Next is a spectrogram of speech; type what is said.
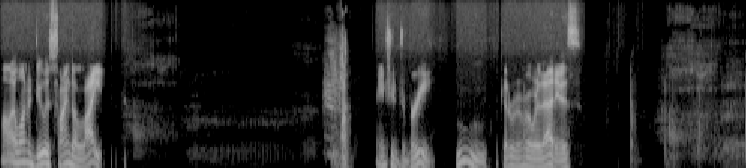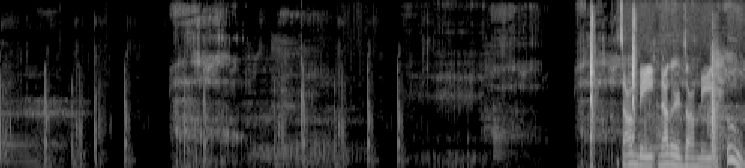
All I want to do is find a light. Ancient debris. Ooh, gotta remember where that is. Zombie, another zombie. Ooh.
